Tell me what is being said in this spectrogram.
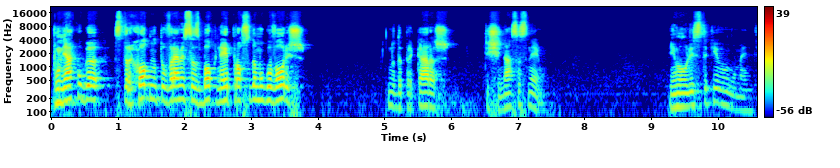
Понякога страхотното време с Бог не е просто да му говориш, но да прекараш тишина с Него. Имало ли си такива моменти?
